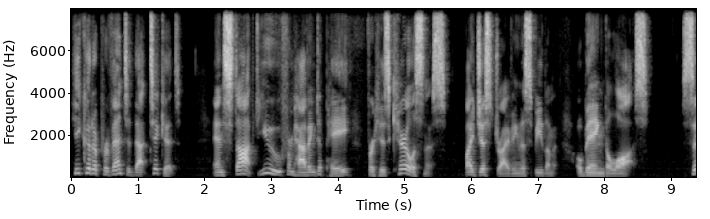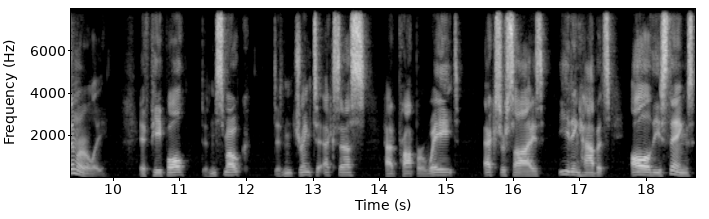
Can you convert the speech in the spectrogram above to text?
he could have prevented that ticket and stopped you from having to pay for his carelessness by just driving the speed limit, obeying the laws. Similarly, if people didn't smoke, didn't drink to excess, had proper weight, exercise, eating habits, all of these things,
